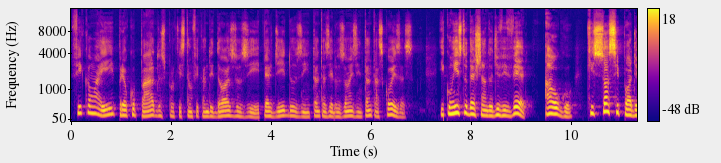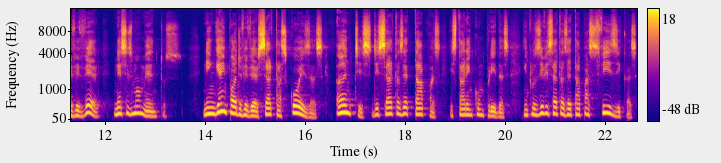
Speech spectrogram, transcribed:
ficam aí preocupados porque estão ficando idosos e perdidos em tantas ilusões, em tantas coisas, e com isto deixando de viver algo que só se pode viver nesses momentos. Ninguém pode viver certas coisas antes de certas etapas estarem cumpridas, inclusive certas etapas físicas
